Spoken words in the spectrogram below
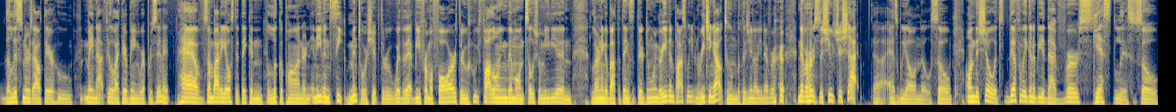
the listeners out there who may not feel like they're being represented have somebody else that they can look upon or, and even seek mentorship through, whether that be from afar through following them on social media and learning about the things that they're doing or even possibly even reaching out to them because, you know, you never, never hurts to shoot your shot. Uh, as we all know. So on the show, it's definitely going to be a diverse guest list. So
